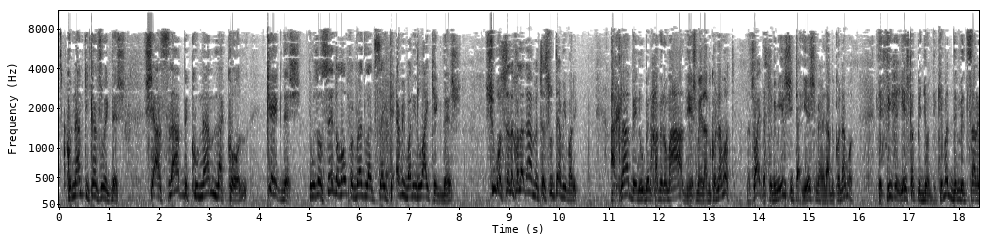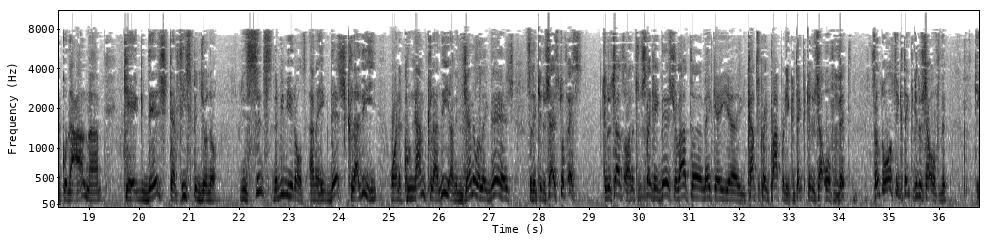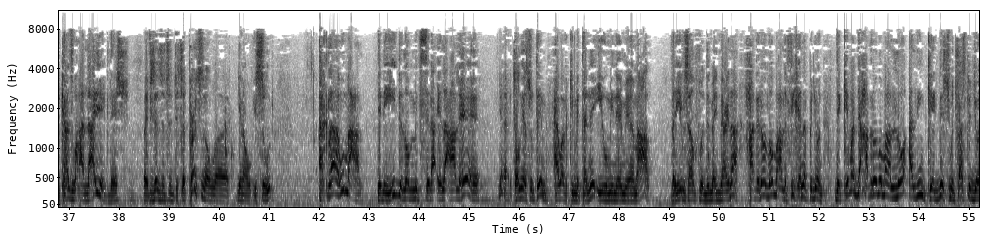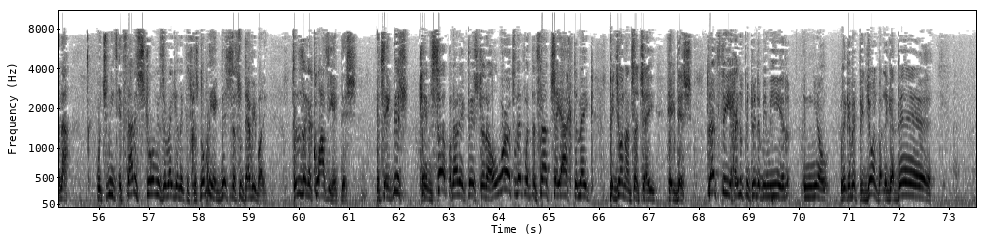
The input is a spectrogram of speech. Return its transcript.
Kunam kikazu ekdesh. She'asra bekunam lakol ke'ekdesh. He was also the loaf of bread, let's say, to everybody like ekdesh. Shu oseh lechol adam. It's a suit to everybody. אכלה בינו בין חברו מעל, ויש מעילה בכל נמות. That's right, that's רבי מאיר שיטה, יש מעילה בכל נמות. לפי כך יש לה פדיון, דכיוון דמצר כל העלמא, כהקדש תפיס פדיונו. Since Rabbi Meir holds on a hekdesh klali or on a kunam klali, on a general hekdesh, so the kiddusha is tofes. kedusha on it. So just like Hekdesh, you're allowed to make a uh, consecrate property. You can take the kedusha off of it. So to also you can take the kedusha off of it. Kikazu alai Hekdesh. But if he says it's a, it's a personal, uh, you know, isur, achlahu ma'al. Then he lo mitzira ila aleh. Yeah, it's only a sutim. However, ki mitane iu minem ma'al. But he himself made Merida. Havero lo ma'al lefikh en opinion. The kivan de havero lo ma'al lo alim kegdish mitfas pidyonah Which means it's not as strong as a regular hekdesh, because normally hekdesh is a suit to everybody. So this is like a quasi hekdesh. It's a hekdesh to himself, but not a hekdesh to the whole world, so therefore it's not shayach to make pidyon on such a hekdesh. So that's the haluk between the bimir and, you know, legabe pidyon, but legabe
